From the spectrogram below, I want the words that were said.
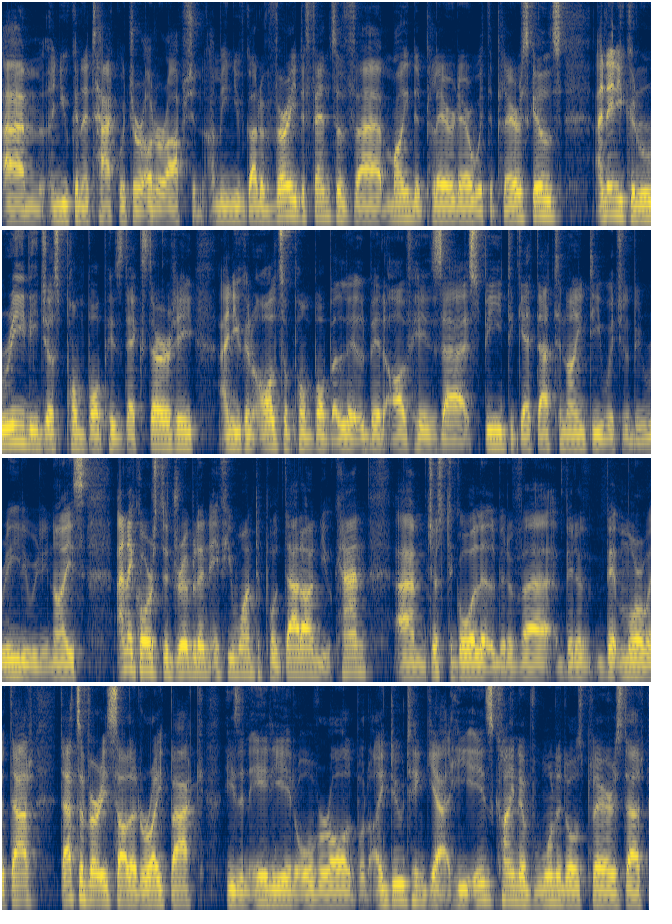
um, and you can attack with your other option. I mean, you've got a very defensive uh, minded player there with the player skills, and then you can really just pump up his dexterity, and you can also pump up a little bit of his uh, speed to get that to 90, which will be really, really nice. And of course, the dribbling, if you want to put that on, you can, um, just to go a little bit of uh, a bit of bit more with that. That's a very solid right back. He's an 88 overall, but I do think, yeah, he is kind of one of those players that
